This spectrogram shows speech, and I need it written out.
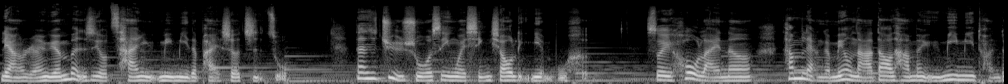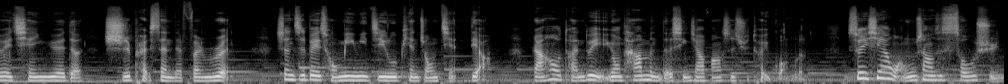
两人原本是有参与《秘密》的拍摄制作，但是据说是因为行销理念不合，所以后来呢，他们两个没有拿到他们与《秘密》团队签约的十 percent 的分润，甚至被从《秘密》纪录片中剪掉。然后团队也用他们的行销方式去推广了，所以现在网络上是搜寻，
